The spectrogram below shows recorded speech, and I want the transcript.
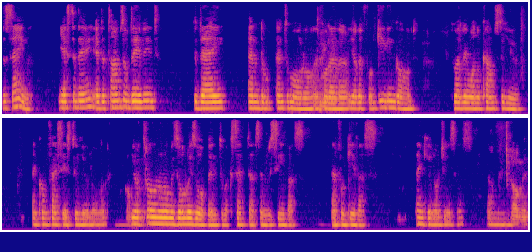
the same yesterday at the times of David, today, and, and tomorrow, and Thank you. forever. You. are the forgiving God to everyone who comes to you and confesses to you, Lord. Your throne room is always open to accept us and receive us and forgive us. Thank you, Lord Jesus. Amen. Amen.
